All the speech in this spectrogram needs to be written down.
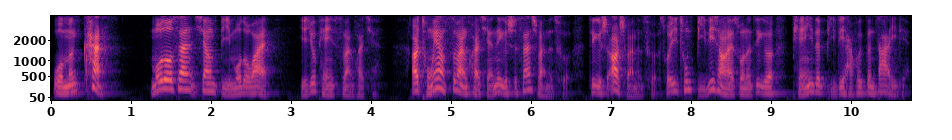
我们看 Model 三相比 Model Y 也就便宜四万块钱。而同样四万块钱，那个是三十万的车，这个是二十万的车，所以从比例上来说呢，这个便宜的比例还会更大一点。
